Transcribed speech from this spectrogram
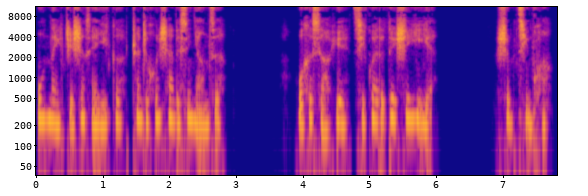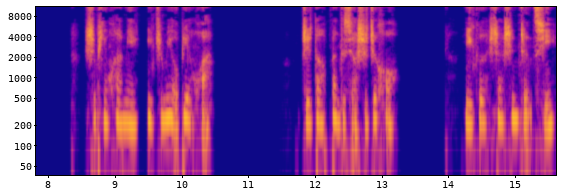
屋内只剩下一个穿着婚纱的新娘子。我和小月奇怪的对视一眼，什么情况？视频画面一直没有变化，直到半个小时之后，一个上身整齐、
